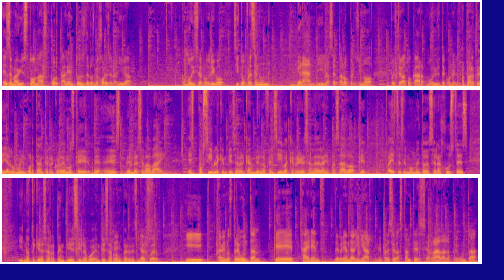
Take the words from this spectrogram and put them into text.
Es de Marius Thomas, por talento es de los mejores de la liga. Como dice Rodrigo, si te ofrecen un gran deal, acéptalo, pero si no, pues te va a tocar morirte con él. Aparte hay algo muy importante, recordemos que de- Denver se va bye. Es posible que empiece a haber cambio en la ofensiva, que regresen la del año pasado, que este es el momento de hacer ajustes y no te quieres arrepentir si la empieza a romper Sí, después. De acuerdo. Y también nos preguntan qué tight end deberían de alinear. Y me parece bastante cerrada la pregunta.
